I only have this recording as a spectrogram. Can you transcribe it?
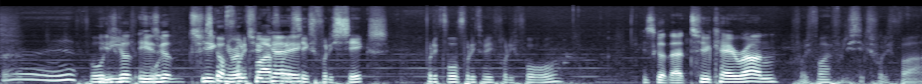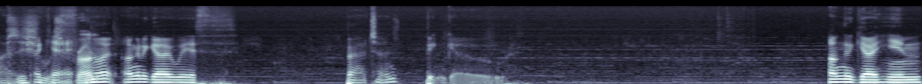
Uh, yeah, 40, he's got. He's 40 got. He's he got can run 45, 2K. 46, 46, 44, 43, 44, He's got that 2K run. 45, 46, 45. Positionless okay, front. you know? I'm going to go with Baritone's Bingo. I'm going to go him.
